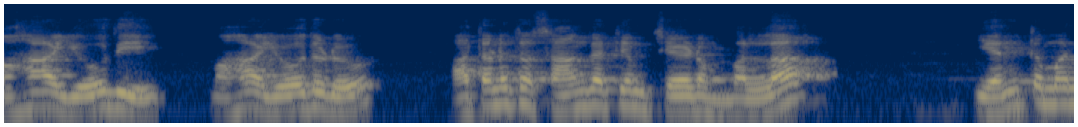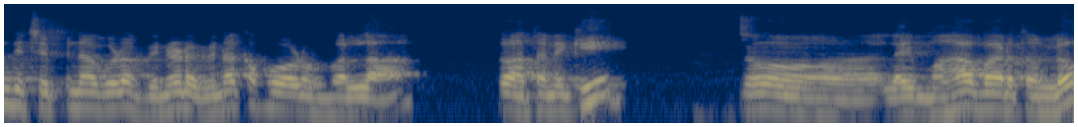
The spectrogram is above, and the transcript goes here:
మహాయోధి మహాయోధుడు అతనితో సాంగత్యం చేయడం వల్ల ఎంతమంది చెప్పినా కూడా వినడం వినకపోవడం వల్ల సో అతనికి నో లైక్ మహాభారతంలో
